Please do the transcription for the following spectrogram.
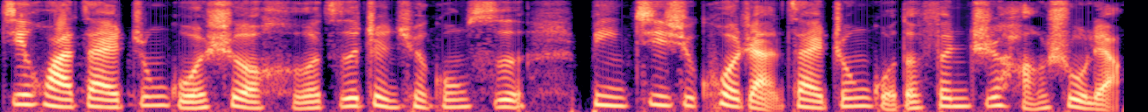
计划在中国设合资证券公司，并继续扩展在中国的分支行数量。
